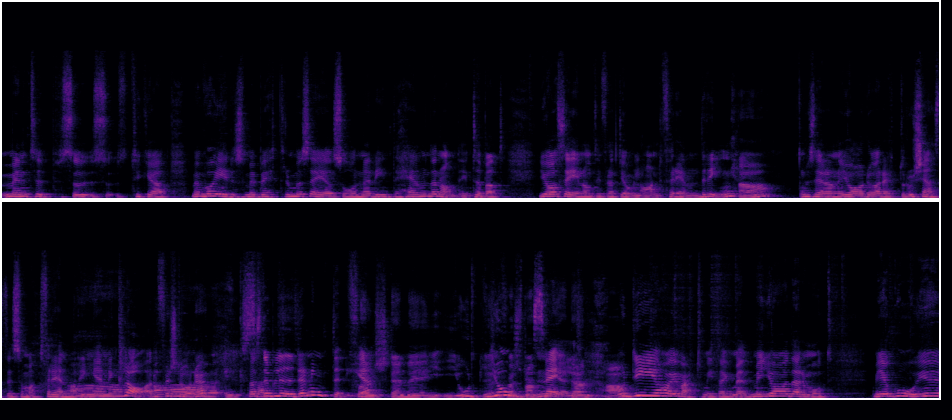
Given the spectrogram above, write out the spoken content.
men typ så, så tycker jag att, men vad är det som är bättre med att säga så när det inte händer någonting? Typ att jag säger någonting för att jag vill ha en förändring. Ja. Och säger han ja, du har rätt och då känns det som att förändringen Ah, är klar, ah, förstår du? exakt. Fast det blir den inte det. Förrän den är gjord. Gjord, först man ser nej. den. Ja. Och det har ju varit mitt argument. Men jag däremot, men jag går ju,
